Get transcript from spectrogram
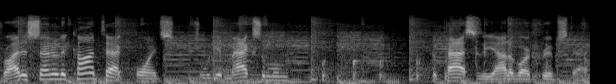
Try to center the contact points so we get maximum capacity out of our crib stack.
